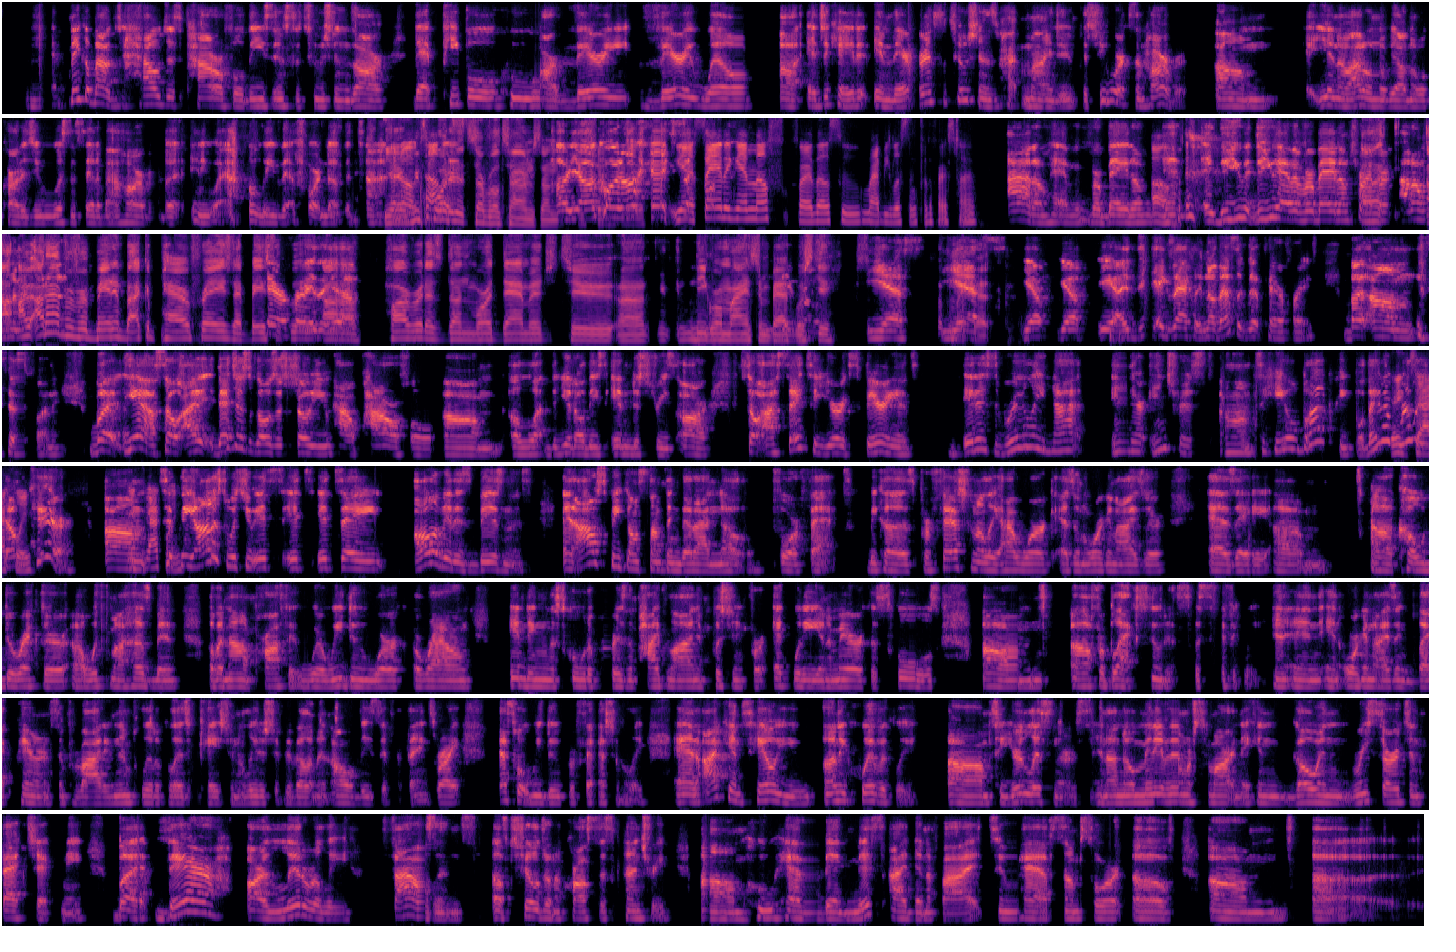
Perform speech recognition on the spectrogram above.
think about how just powerful these institutions are that people who are very, very well uh, educated in their institutions, mind you, because she works in Harvard. Um, you know, I don't know if y'all know what Carter G. Woodson said about Harvard, but anyway, I'll leave that for another time. Yeah, we quoted us. it several times on. Oh, y'all quoted? Okay. Yeah, say it again though for those who might be listening for the first time. I don't have it verbatim. Oh. And, and do you do you have it verbatim, Trevor? Uh, I don't want to. I, I, don't have it verbatim, but I could paraphrase that. Basically, it, yeah. uh, Harvard has done more damage to uh, Negro minds than bad Negro. whiskey. Yes. Something yes. Like yep. Yep. Yeah. Exactly. No, that's a good paraphrase. But um, it's funny. But yeah. So I that just goes to show you how powerful um a lot you know these industries are. So I say to your experience, it is really not in their interest um to heal Black people. They don't exactly. really don't care. Um, exactly. to be honest with you, it's it's it's a all of it is business. And I'll speak on something that I know for a fact because professionally I work as an organizer, as a um, uh, co-director uh, with my husband of a nonprofit where we do work around ending the school to prison pipeline and pushing for equity in America's schools. Um, uh, for Black students specifically, and, and, and, organizing Black parents and providing them political education and leadership development, all of these different things, right? That's what we do professionally. And I can tell you unequivocally um, to your listeners, and I know many of them are smart and they can go and research and fact check me, but there are literally thousands of children across this country um, who have been misidentified to have some sort of, um, uh,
